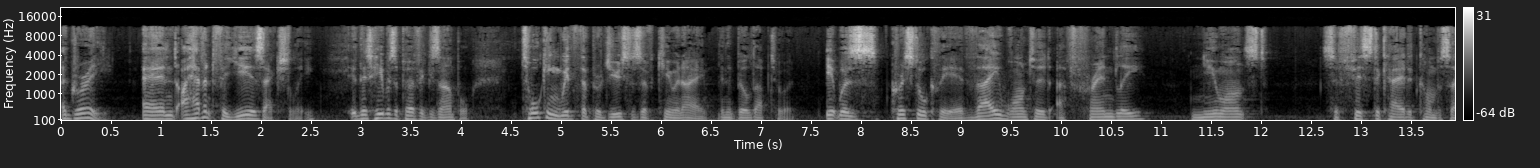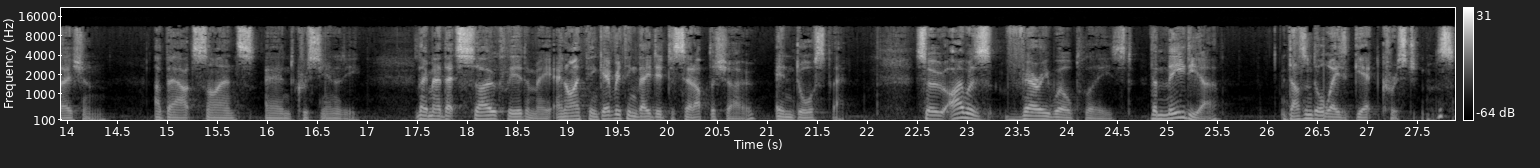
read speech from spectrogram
agree. And I haven't for years actually. This, he was a perfect example. Talking with the producers of Q&A in the build up to it, it was crystal clear they wanted a friendly, nuanced, sophisticated conversation about science and Christianity. They made that so clear to me, and I think everything they did to set up the show endorsed that. So I was very well pleased. The media doesn't always get Christians.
